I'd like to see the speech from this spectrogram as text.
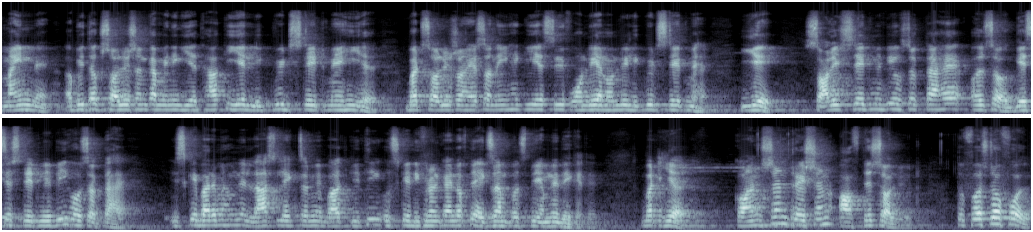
माइंड में अभी तक सॉल्यूशन का मीनिंग ये था कि ये लिक्विड स्टेट में ही है। बट सॉल्यूशन ऐसा नहीं है कि ये सिर्फ़ only and only liquid state में है। ये सॉलिड स्टेट में भी हो सकता है ऑल्सो गैसेस स्टेट में भी हो सकता है। इसके बारे में हमने लास्ट लेक्चर में बात की थी, उसके different kind of the examples भी हमने देखे थे। But here concentration of the solute तो फ़र्स्ट ऑफ़ ऑल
